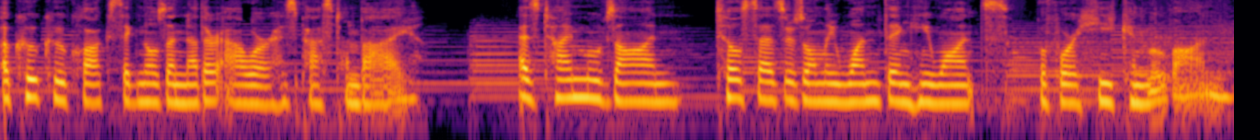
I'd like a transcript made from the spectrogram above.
a cuckoo clock signals another hour has passed him by. As time moves on, Till says there's only one thing he wants before he can move on.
